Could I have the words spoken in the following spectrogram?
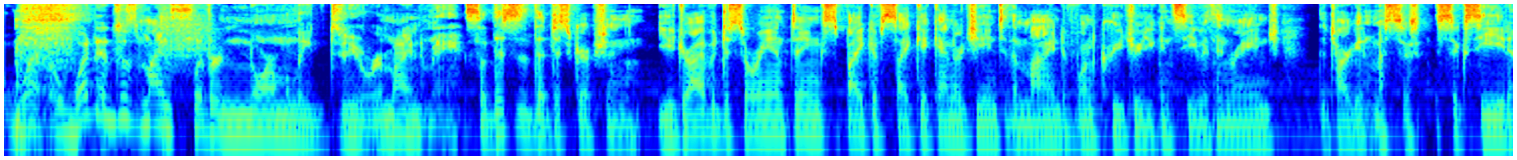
What what does Mind Sliver normally do? Remind me. So this is the description. You drive a disorienting spike of psychic energy into the mind of one creature you can see within range. The target must su- succeed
